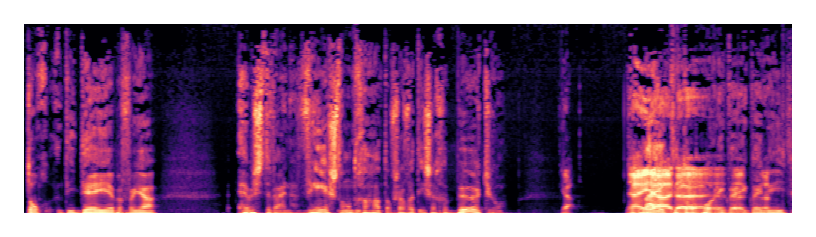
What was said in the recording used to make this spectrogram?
toch het idee hebben van ja, hebben ze te weinig weerstand gehad of zo? Wat is er gebeurd, joh? Nee, het op, hoor. da- Ik, weet- ik weet het niet.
